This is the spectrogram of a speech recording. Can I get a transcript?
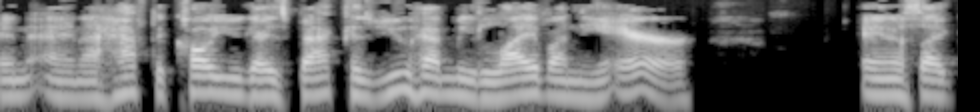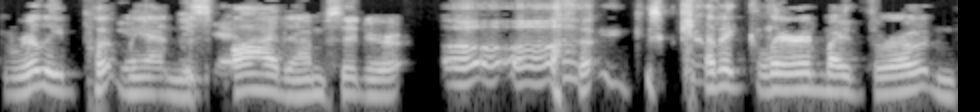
and and I have to call you guys back because you have me live on the air. And it's like really put me on the spot, and I'm sitting there, oh, oh just kind of clearing my throat and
